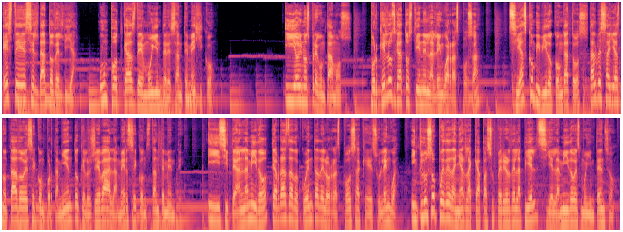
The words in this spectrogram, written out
Este es el dato del día, un podcast de Muy Interesante México. Y hoy nos preguntamos, ¿por qué los gatos tienen la lengua rasposa? Si has convivido con gatos, tal vez hayas notado ese comportamiento que los lleva a lamerse constantemente. Y si te han lamido, te habrás dado cuenta de lo rasposa que es su lengua. Incluso puede dañar la capa superior de la piel si el lamido es muy intenso.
